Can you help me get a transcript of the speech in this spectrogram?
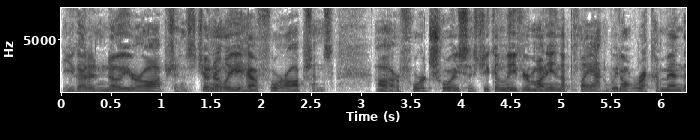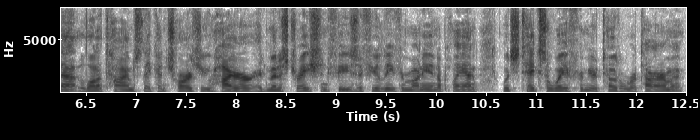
you got to know your options. Generally, you have four options uh, or four choices. You can leave your money in the plan. We don't recommend that. A lot of times they can charge you higher administration fees if you leave your money in a plan, which takes away from your total retirement.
